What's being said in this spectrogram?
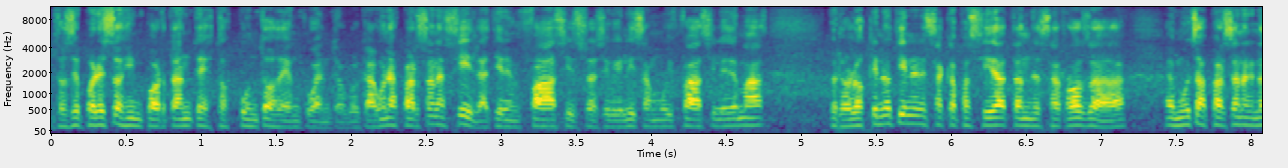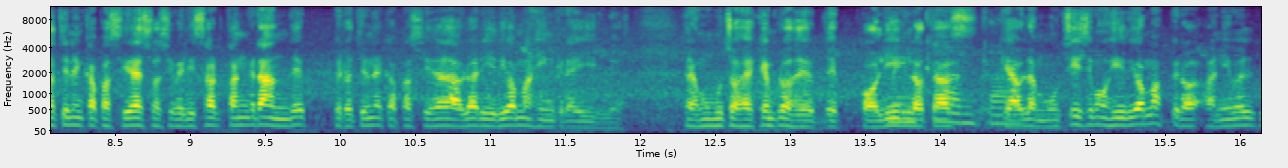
Entonces por eso es importante estos puntos de encuentro, porque algunas personas sí la tienen fácil, se muy fácil y demás, pero los que no tienen esa capacidad tan desarrollada, hay muchas personas que no tienen capacidad de sociabilizar tan grande, pero tienen capacidad de hablar idiomas increíbles. Tenemos muchos ejemplos de, de políglotas que hablan muchísimos idiomas, pero a nivel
